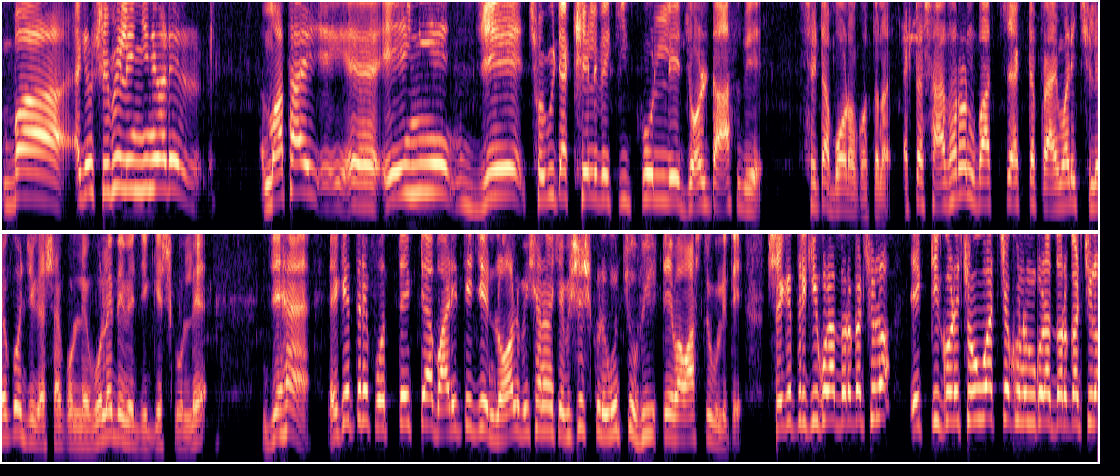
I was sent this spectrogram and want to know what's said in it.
বা একজন সিভিল ইঞ্জিনিয়ারের মাথায় এই নিয়ে যে ছবিটা খেলবে, কি করলে জলটা আসবে, সেটা বড় কথা নয়। একটা সাধারণ বাচ্চা একটা প্রাইমারি ছেলেকেও জিজ্ঞাসা করলে, বলে দেবে, জিজ্ঞেস করলে যে হ্যাঁ এক্ষেত্রে প্রত্যেকটা বাড়িতে যে নল বিছানো হয়েছে, বিশেষ করে উঁচু ভিটে বা বাস্তুগুলিতে, সেক্ষেত্রে কি করার দরকার ছিল? একটি করে চৌবাচ্চা খনন করার দরকার ছিল।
